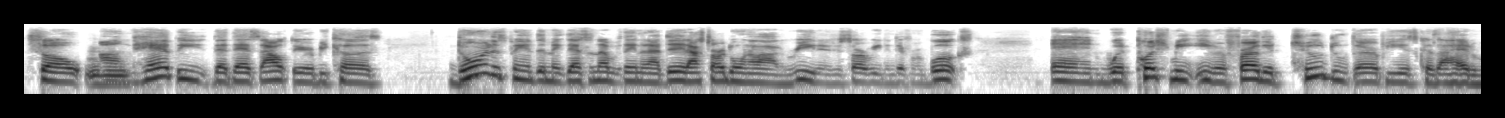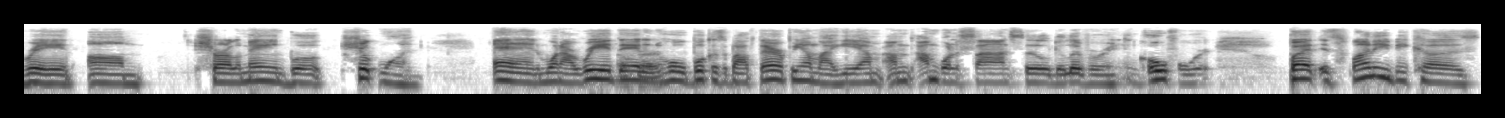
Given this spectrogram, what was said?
so mm-hmm. i'm happy that that's out there because during this pandemic that's another thing that i did i started doing a lot of reading just started reading different books and what pushed me even further to do therapy is because i had read um Charlamagne book shook one and when i read that okay. and the whole book is about therapy i'm like yeah i'm i'm, I'm going to sign still deliver and go for it but it's funny because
